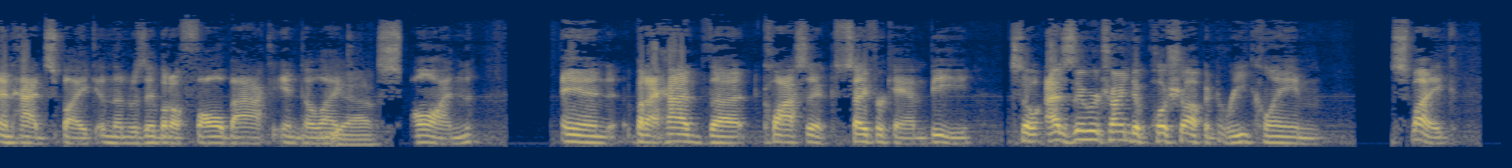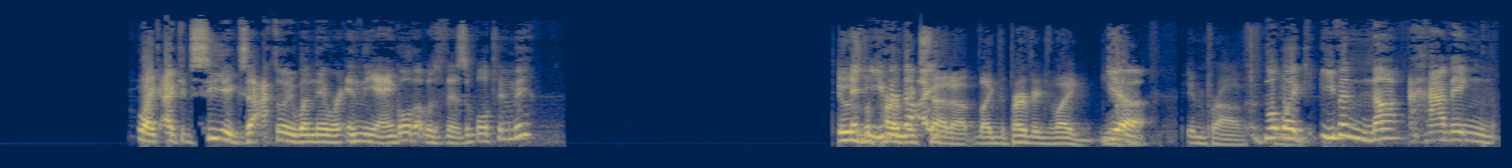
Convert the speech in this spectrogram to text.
and had spike and then was able to fall back into like Yeah. spawn and but I had that classic Cypher cam B so as they were trying to push up and reclaim spike like I could see exactly when they were in the angle that was visible to me It was And the perfect though I- setup, like the perfect like Yeah. know, improv. But like even not having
